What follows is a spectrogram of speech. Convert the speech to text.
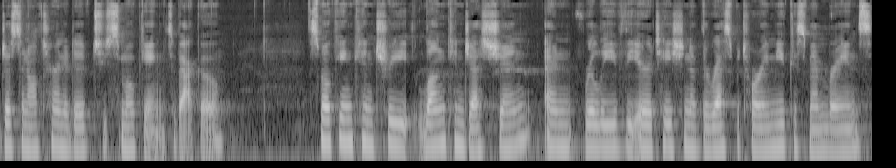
just an alternative to smoking tobacco. Smoking can treat lung congestion and relieve the irritation of the respiratory mucous membranes,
